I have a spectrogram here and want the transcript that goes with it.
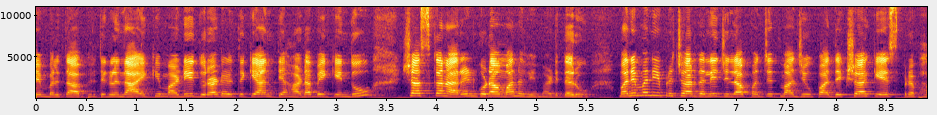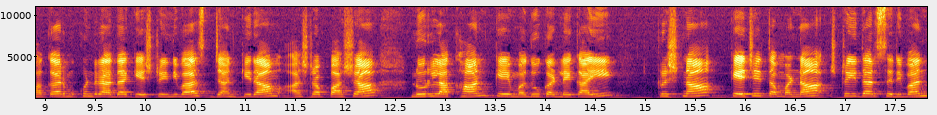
ಬೆಂಬಲಿತ ಅಭ್ಯರ್ಥಿಗಳನ್ನು ಆಯ್ಕೆ ಮಾಡಿ ದುರಾಡಳಿತಕ್ಕೆ ಅಂತ್ಯ ಹಾಡಬೇಕೆಂದು ಶಾಸಕ ನಾರಾಯಣಗೌಡ ಮನವಿ ಮಾಡಿದರು. ಮನೆ ಮನೆ ಪ್ರಚಾರದಲ್ಲಿ ಜಿಲ್ಲಾ ಪಂಚಾಯತ್ ಮಾಜಿ ಉಪಾಧ್ಯಕ್ಷ ಕೆಎಸ್ ಪ್ರಭಾಕರ್, ಮುಖಂಡರಾದ ಕೆ ಶ್ರೀನಿವಾಸ್, ಜಾನಕಿರಾಮ್, ಅಶ್ರಫ್ ಪಾಷಾ, ನೂರ್ಲಾ ಖಾನ್, ಕೆ ಮಧು ಕಡ್ಲೆಕಾಯಿ, ಕೃಷ್ಣ, ಕೆಜೆ ತಮ್ಮಣ್ಣ, ಶ್ರೀಧರ್ ಸಿರಿವನ್,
